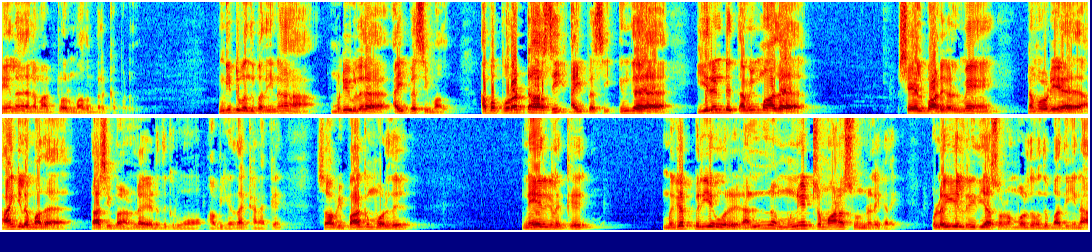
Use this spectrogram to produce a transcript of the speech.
மேலே நம்ம அக்டோபர் மாதம் பிறக்கப்படுது. இங்கிட்டு வந்து பார்த்திங்கன்னா முடிவில் ஐப்பசி மாதம். அப்போ புரட்டாசி ஐப்பசி. இந்த இரண்டு தமிழ் மாத செயல்பாடுகளுமே நம்மளுடைய ஆங்கில மாத ராசி பலனில் எடுத்துக்கிடுவோம் அப்படிங்கிறது தான் கணக்கு. ஸோ அப்படி பார்க்கும்பொழுது நேர்களுக்கு மிகப்பெரிய ஒரு நல்ல முன்னேற்றமான சூழ்நிலைகளை உலகியல் ரீதியாக சொல்லும்பொழுது வந்து பார்த்திங்கன்னா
